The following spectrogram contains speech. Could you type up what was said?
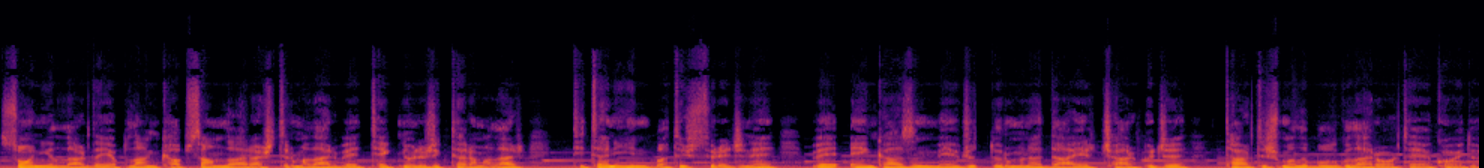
Son yıllarda yapılan kapsamlı araştırmalar ve teknolojik taramalar Titanic'in batış sürecine ve enkazın mevcut durumuna dair çarpıcı, tartışmalı bulgular ortaya koydu.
